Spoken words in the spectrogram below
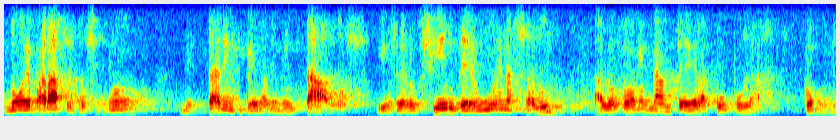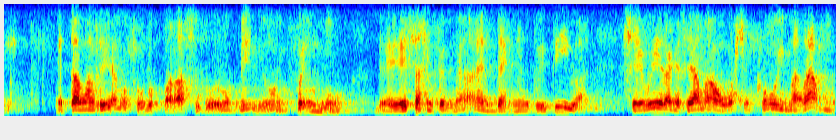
no de parásitos, sino de estar alimentados y relucientes de buena salud a los gobernantes de la cúpula comunista. Estas barreras no son los parásitos de los niños enfermos de esas enfermedades desnutritivas severas que se llama huachecón y marasmo,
